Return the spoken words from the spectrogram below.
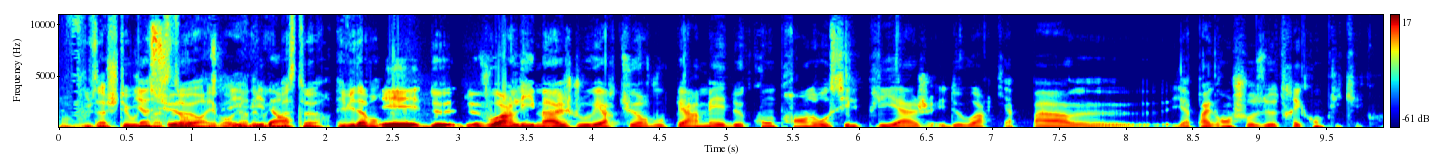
vous achetez Wingmaster et vous regardez Wingmaster, évidemment. Et de, de voir l'image d'ouverture vous permet de comprendre aussi le pliage et de voir qu'il n'y a pas, euh, il n'y a pas grand chose de très compliqué. Quoi.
